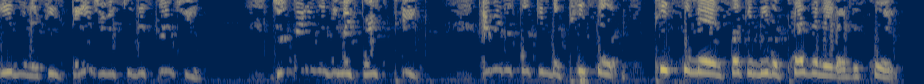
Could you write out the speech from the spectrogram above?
evilness. He's dangerous to this country. Joe Biden wasn't my first pick. I'd rather fucking the pizza pizza man fucking be the president at this point.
